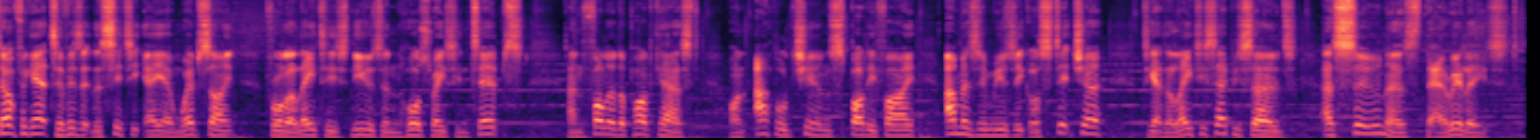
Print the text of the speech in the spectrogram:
Don't forget to visit the City AM website for all the latest news and horse racing tips and follow the podcast on Apple Tunes, Spotify, Amazon Music, or Stitcher to get the latest episodes as soon as they're released.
